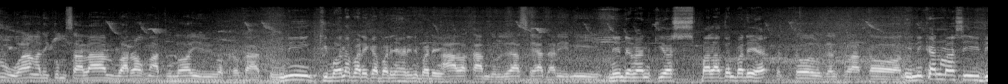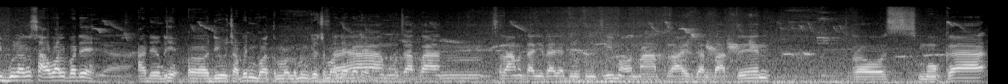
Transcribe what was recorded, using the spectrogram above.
Waalaikumsalam warahmatullahi wabarakatuh. Ini gimana Pak kabarnya hari ini Pak? Alhamdulillah sehat hari ini. Ini dengan kios Palaton Pak ya? Betul dari Kelaton. Ini kan masih di bulan Sawal Pak. Ya. Ada yang di, eh, diucapin buat teman-teman kios semuanya Pak. Saya mengucapkan selamat hari raya Idul Fitri, mohon maaf lahir dan batin. Terus semoga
